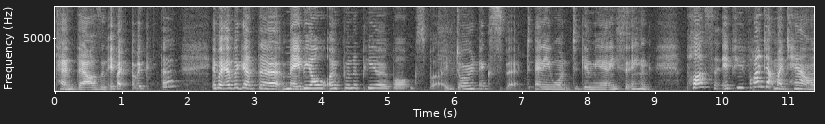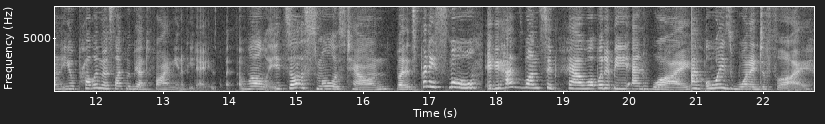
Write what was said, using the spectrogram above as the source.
10,000, if I ever get there, if I ever get there, maybe I'll open a PO box, but I don't expect anyone to give me anything. Plus, if you find out my town, you'll probably most likely be able to find me in a few days. Well, it's not the smallest town, but it's pretty small. If you had one superpower, what would it be and why? I've always wanted to fly.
